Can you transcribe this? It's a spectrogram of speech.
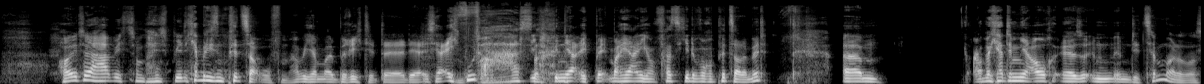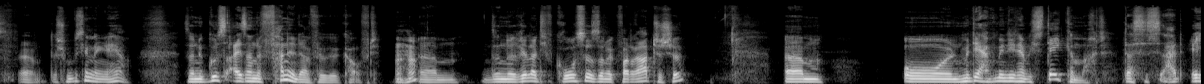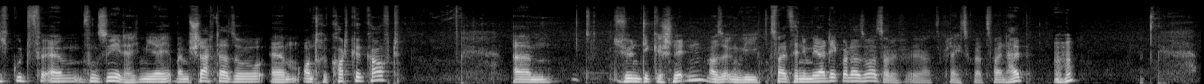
heute habe ich zum Beispiel, ich habe diesen Pizzaofen, habe ich ja mal berichtet. Der, der ist ja echt gut. Was? Ich bin ja, ich mache ja eigentlich auch fast jede Woche Pizza damit. Ähm, aber ich hatte mir auch äh, so im, im Dezember oder sowas, äh, das ist schon ein bisschen länger her, so eine gusseiserne Pfanne dafür gekauft. Mhm. Ähm, so eine relativ große, so eine quadratische. Ähm, und mit der, mit denen habe ich Steak gemacht. Das ist, hat echt gut ähm, funktioniert. Habe ich mir beim Schlachter so ähm, Entrecote gekauft. Ähm, schön dick geschnitten, also irgendwie zwei Zentimeter dick oder sowas, oder vielleicht sogar zweieinhalb. Mhm.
